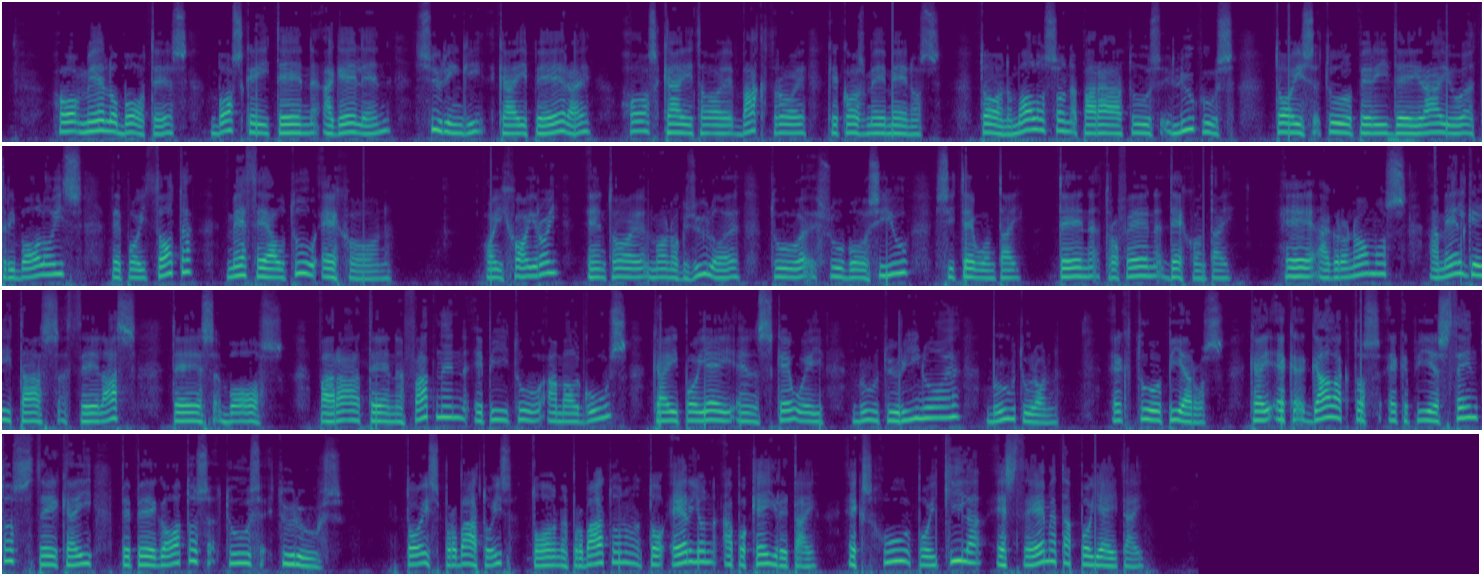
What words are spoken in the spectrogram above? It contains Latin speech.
Ho melo botes, boscei ten agelen, syringi cae peerae, hos caetoe bactroe ke cosme menos. Ton moloson paratus lucus, tois tu perideiraiu tribolois, pepoithota, methe autu echon. Oi choiroi, en toe monoxyloi tu subo siu ten trofen dechontai He agronomos amelgei tas thelas tes boos, paraten fatnen epi tu amalgus, kai poiei skewei buturinoe buturon. Ec tu piaros, kai ec galactos ec piescentos te kai pepegotos tus turus. Tois probatois ton probaton to erion apokeiretai ex hu poikila esthemata poietai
